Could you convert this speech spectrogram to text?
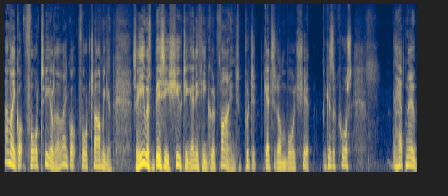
and I got four teal, and I got four ptarmigan. So he was busy shooting anything he could find to put it, get it on board ship, because of course they had no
